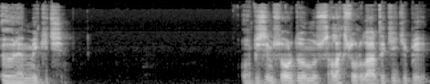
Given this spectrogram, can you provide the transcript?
Öğrenmek için. O bizim sorduğumuz salak sorulardaki gibi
